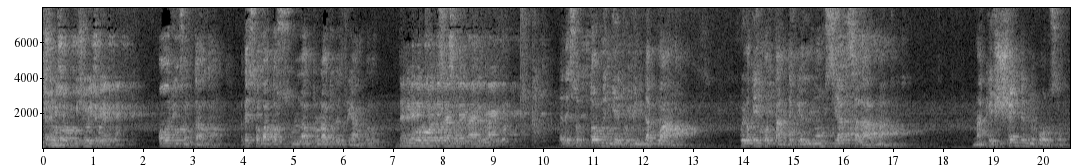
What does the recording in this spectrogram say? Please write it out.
scendo. show, we show orizzontale. Adesso vado sull'altro lato del triangolo. Other side of the triangle. E adesso torno indietro, quindi da qua quello che è importante è che non si alza l'arma, ma che scende il mio polso.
